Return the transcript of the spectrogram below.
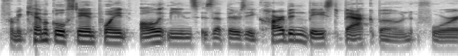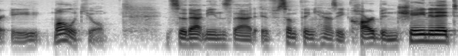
from a chemical standpoint, all it means is that there's a carbon based backbone for a molecule. So that means that if something has a carbon chain in it,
